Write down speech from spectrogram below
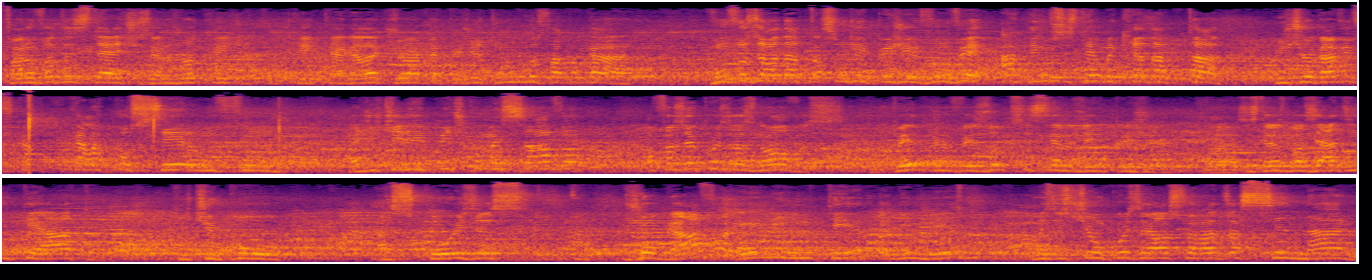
Final Fantasy Tactics era um jogo que, que, que a galera que jogava RPG, todo mundo gostava pra caralho. Vamos fazer uma adaptação de RPG, vamos ver, ah, tem um sistema aqui adaptado. A gente jogava e ficava com aquela coceira no fundo. A gente de repente começava a fazer coisas novas. O Pedro já fez outros sistemas de RPG, sistemas baseados em teatro, que tipo, as coisas, jogava ele inteiro ali mesmo, mas existiam coisas relacionadas a cenário,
